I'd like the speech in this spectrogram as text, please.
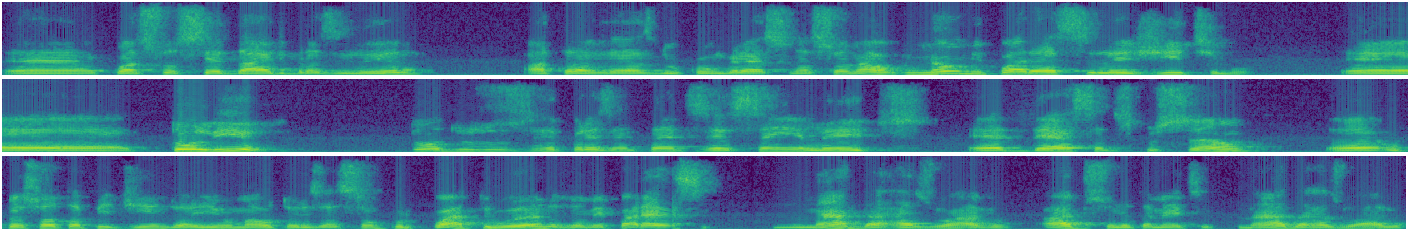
é, com a sociedade brasileira através do Congresso Nacional. Não me parece legítimo é, tolir todos os representantes recém-eleitos é, dessa discussão. É, o pessoal está pedindo aí uma autorização por quatro anos, não me parece nada razoável, absolutamente nada razoável.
